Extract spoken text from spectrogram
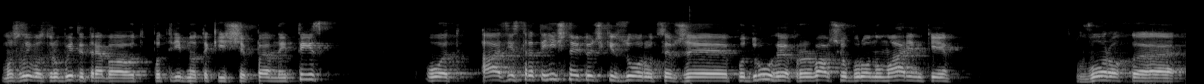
Можливо, зробити треба, от потрібно такий ще певний тиск. От, а зі стратегічної точки зору, це вже по-друге, прорвавши оборону Мар'їнки, ворог е,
